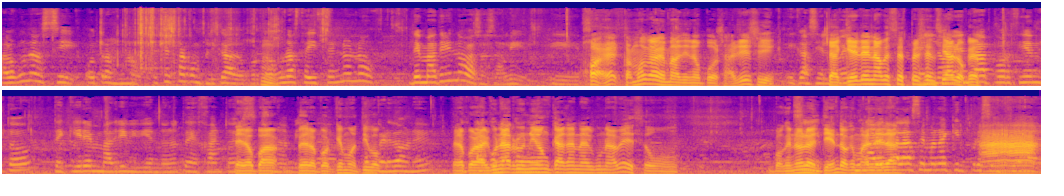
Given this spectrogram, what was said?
Algunas sí, otras no. Es que está complicado, porque Hmm. algunas te dicen, no, no, de Madrid no vas a salir. Y, Joder, ¿cómo que de Madrid no puedo salir? Sí. y casi el ¿Te noven- quieren a veces presencial o el qué? 90% te quieren en Madrid viviendo, no te dejan. Entonces, Pero pa- pero ¿por qué motivo? Con perdón, ¿eh? ¿Pero por alguna reunión que hagan alguna vez o...? Porque no Sí, lo entiendo, que más le da... la semana que ir presencial. Ah,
